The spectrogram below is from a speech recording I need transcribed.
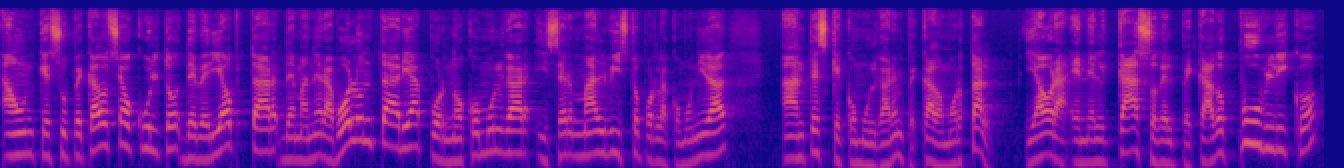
aunque su pecado sea oculto, debería optar de manera voluntaria por no comulgar y ser mal visto por la comunidad antes que comulgar en pecado mortal. Y ahora, en el caso del pecado público,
